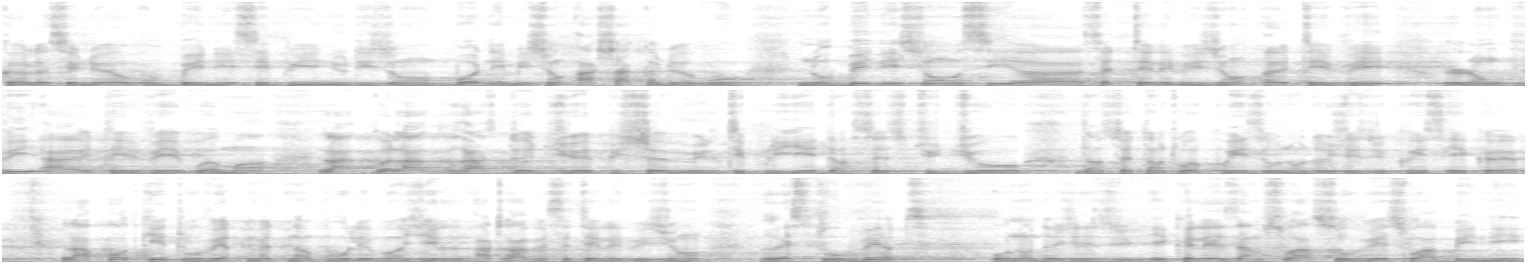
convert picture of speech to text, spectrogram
que le Seigneur vous bénisse et puis nous disons bonne émission à chacun de vous. Nous bénissons aussi euh, cette télévision ETV, longue vie à ETV, vraiment la- que la grâce de Dieu puisse se multiplier dans ce studio, dans cette entreprise au nom de Jésus-Christ et que la porte qui est ouverte maintenant pour l'évangile à travers cette télévision reste ouverte au nom de Jésus et que les âmes soient sauvées, soient bénies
